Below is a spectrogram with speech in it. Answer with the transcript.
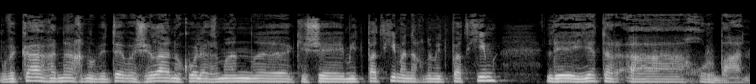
וכך אנחנו בטבע שלנו כל הזמן, אה, כשמתפתחים, אנחנו מתפתחים ליתר החורבן,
